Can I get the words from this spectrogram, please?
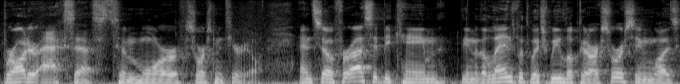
broader access to more source material. And so for us, it became, you know, the lens with which we looked at our sourcing was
